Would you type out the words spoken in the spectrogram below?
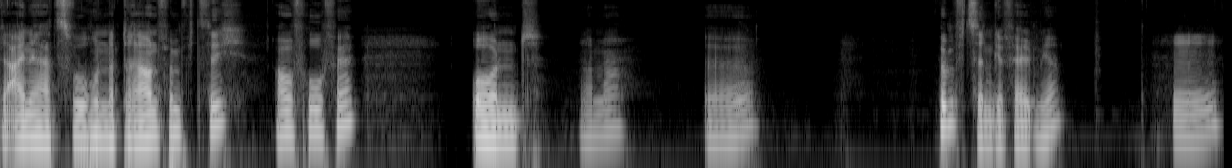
der eine hat 253 Aufrufe und, warte mal, äh, 15 gefällt mir. mhm.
